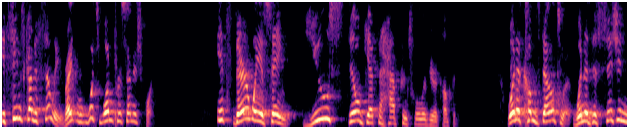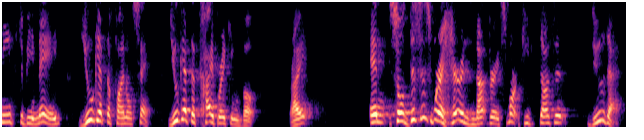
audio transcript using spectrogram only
It seems kind of silly, right? What's one percentage point? It's their way of saying you still get to have control of your company. When it comes down to it, when a decision needs to be made, you get the final say. You get the tie breaking vote, right? And so this is where Herod is not very smart. He doesn't do that.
